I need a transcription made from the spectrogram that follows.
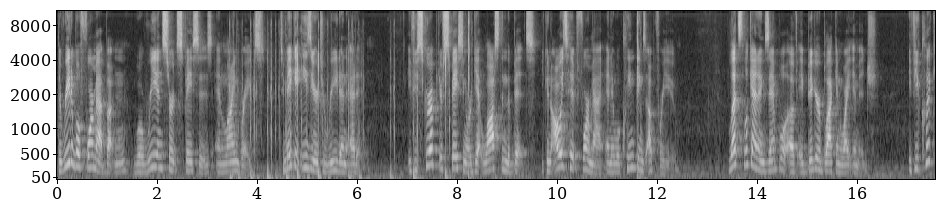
The Readable Format button will reinsert spaces and line breaks to make it easier to read and edit. If you screw up your spacing or get lost in the bits, you can always hit Format and it will clean things up for you. Let's look at an example of a bigger black and white image. If you click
